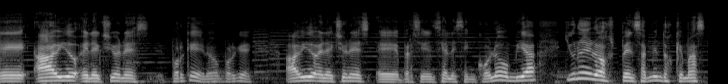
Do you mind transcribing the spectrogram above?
eh, ha habido elecciones ¿Por qué? No? ¿Por qué? Ha habido elecciones eh, presidenciales en Colombia y uno de los pensamientos que más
